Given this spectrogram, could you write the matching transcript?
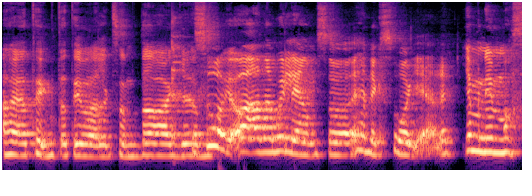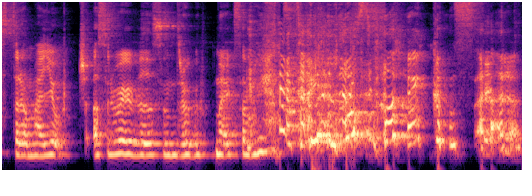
har jag tänkt att det var liksom dagen. Såg, och Anna Williams och Henrik såg er. Ja men det måste de ha gjort. Alltså det var ju vi som drog uppmärksamhet till oss på den konserten.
